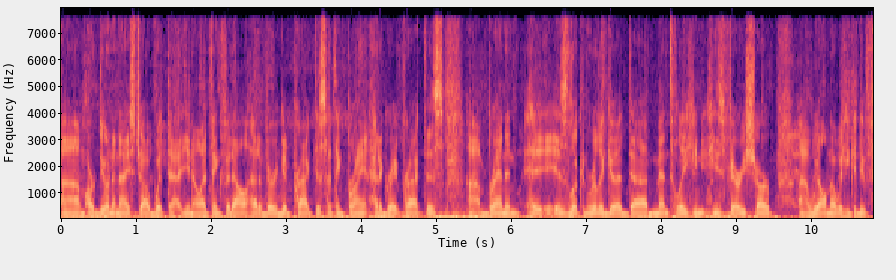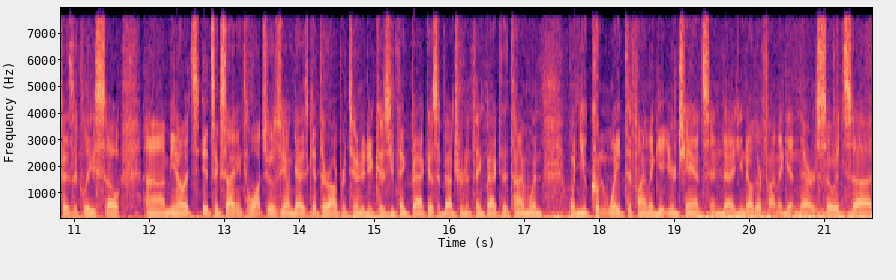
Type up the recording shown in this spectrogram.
um, are doing a nice job with that. You know, I think Vidal had a very good practice. I think Bryant had a great practice. Um, Brandon is looking really good uh, mentally. He, he's very sharp. Uh, we all know what he can do physically. So um, you know, it's it's exciting to watch those young guys get their opportunity because you think back as a veteran and think back to the time when when you couldn't wait to finally get your chance, and uh, you know they're finally getting theirs. So it's uh,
